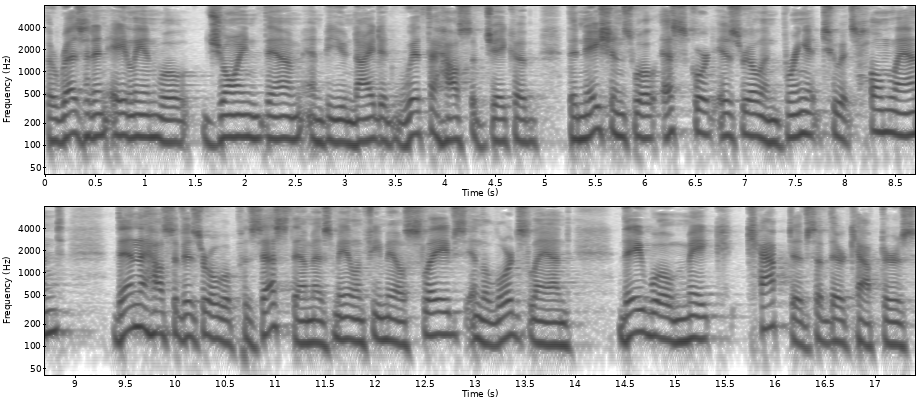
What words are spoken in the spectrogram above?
The resident alien will join them and be united with the house of Jacob. The nations will escort Israel and bring it to its homeland. Then the house of Israel will possess them as male and female slaves in the Lord's land. They will make captives of their captors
